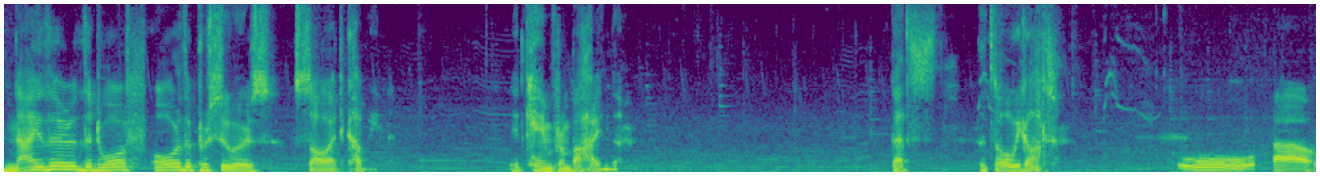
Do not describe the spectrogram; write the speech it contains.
Neither the dwarf or the pursuers saw it coming. It came from behind them. That's that's all we got. Ooh, uh,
